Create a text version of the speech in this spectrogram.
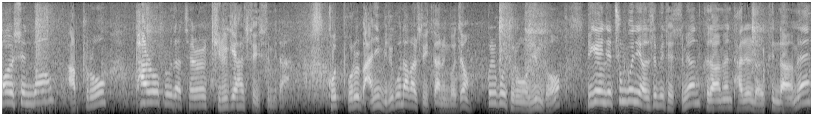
훨씬 더 앞으로 팔로 스로 자체를 길게 할 수 있습니다. 곧 볼을 많이 밀고 나갈 수 있다는 거죠. 끌고 들어온 힘도. 이게 이제 충분히 연습이 됐으면 그 다음엔 다리를 넓힌 다음에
